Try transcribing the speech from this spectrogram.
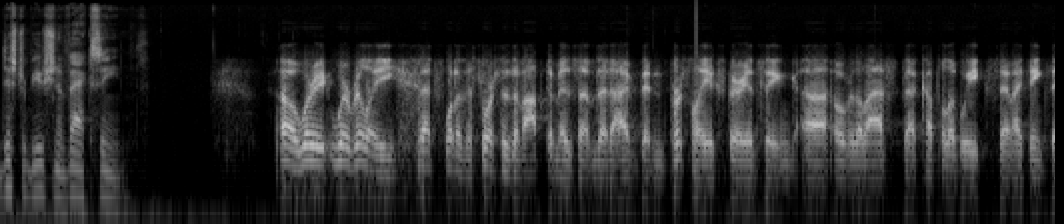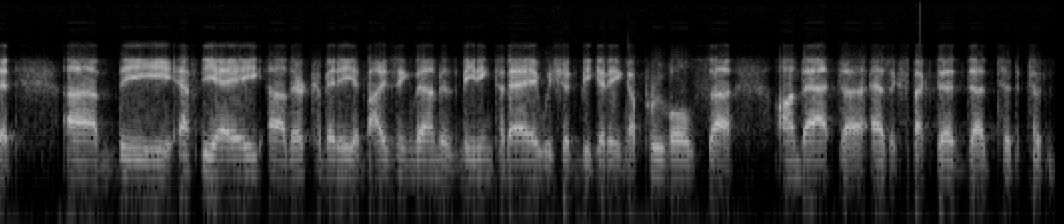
distribution of vaccines? Oh, we're we're really that's one of the sources of optimism that I've been personally experiencing uh, over the last uh, couple of weeks, and I think that uh, the FDA, uh, their committee advising them, is meeting today. We should be getting approvals uh, on that uh, as expected uh, to, to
